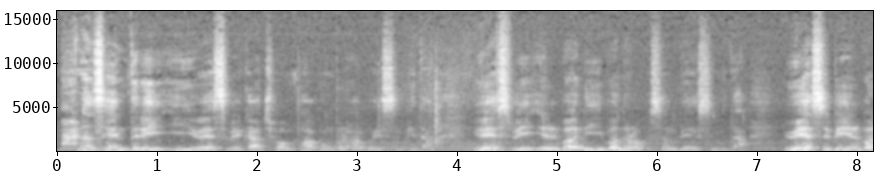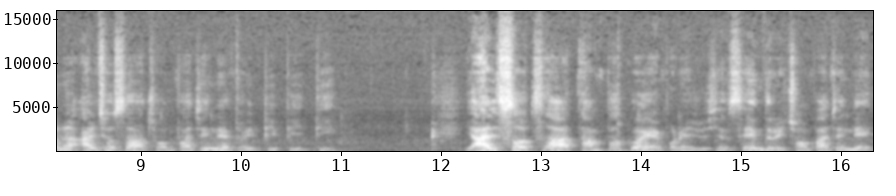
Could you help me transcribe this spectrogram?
많은 선생님들이 이 USB가 초음파 공부를 하고 있습니다. USB 1번, 2번으로 구성되어 있습니다. USB 1번은 알초사 초음파 정례토이 PPT 얄소사 단팥광에 보내주신 선생님들의 초음파 정례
